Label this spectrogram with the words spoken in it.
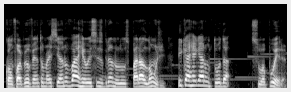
Conforme o vento marciano varreu esses grânulos para longe e carregaram toda sua poeira.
